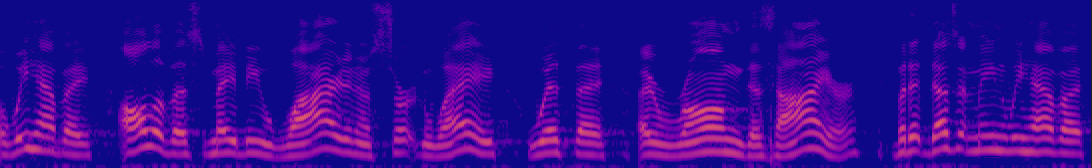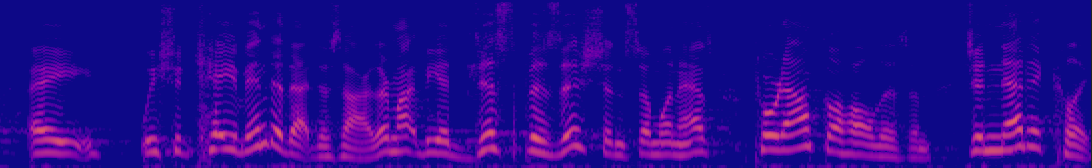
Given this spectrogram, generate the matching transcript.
Well, we have a, all of us may be wired in a certain way with a, a wrong desire, but it doesn't mean we have a, a we should cave into that desire. There might be a disposition someone has toward alcoholism genetically,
